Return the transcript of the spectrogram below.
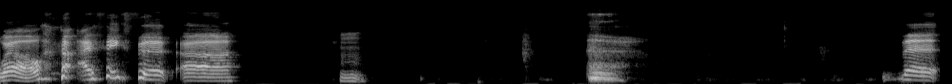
Well, I think that uh, hmm. that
